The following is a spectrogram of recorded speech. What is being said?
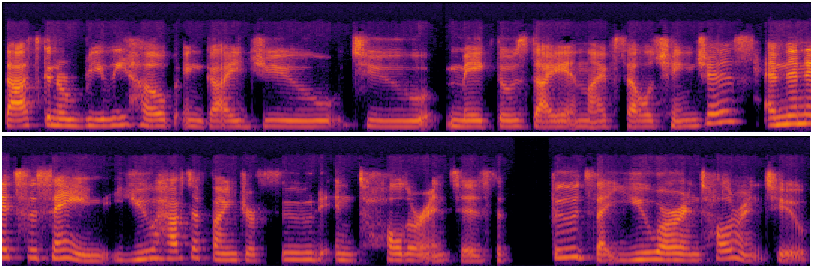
That's going to really help and guide you to make those diet and lifestyle changes. And then it's the same. You have to find your food intolerances, the foods that you are intolerant to.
